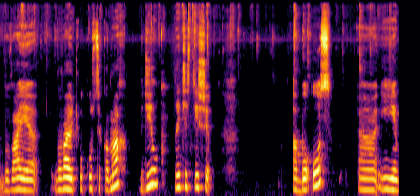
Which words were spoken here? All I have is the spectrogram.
буває бувають укуси комах, бджіл найчастіше, або ос, е, і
